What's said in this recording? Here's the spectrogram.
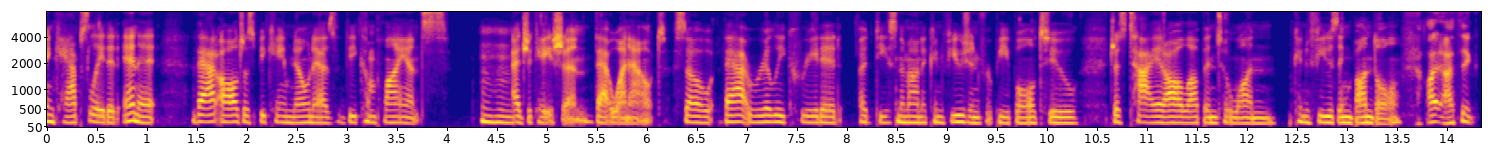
encapsulated in it, that all just became known as the compliance Mm-hmm. education that went out. So that really created a decent amount of confusion for people to just tie it all up into one confusing bundle. I, I think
